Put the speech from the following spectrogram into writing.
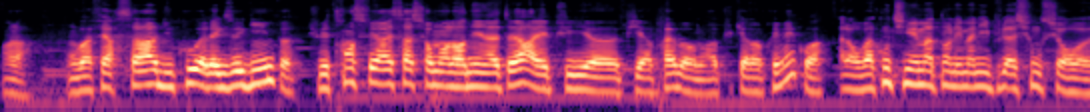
Voilà. On va faire ça du coup avec The Gimp. Je vais transférer ça sur mon ordinateur et puis, euh, puis après, bah, on n'aura plus qu'à l'imprimer quoi. Alors on va continuer maintenant les manipulations sur, euh,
